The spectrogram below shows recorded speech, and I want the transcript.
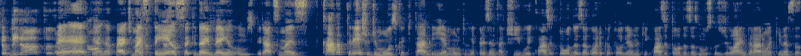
Tem o Piratas. né? É, é a parte mais tensa, que daí vem os piratas, mas cada trecho de música que tá ali é muito representativo e quase todas, agora que eu tô olhando aqui, quase todas as músicas de lá entraram aqui nessa,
